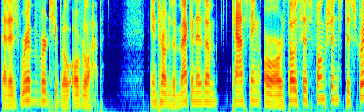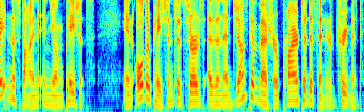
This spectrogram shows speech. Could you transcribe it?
that is, rib vertebral overlap. In terms of mechanism, casting or orthosis functions to straighten the spine in young patients. In older patients, it serves as an adjunctive measure prior to definitive treatment.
